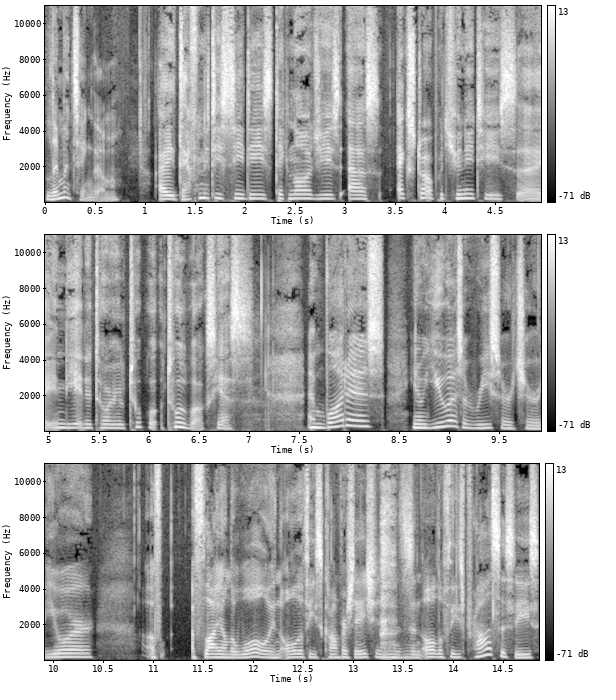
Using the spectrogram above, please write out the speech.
limiting them. I definitely see these technologies as extra opportunities uh, in the editorial tool toolbox. Yes. And what is, you know, you as a researcher, you're a, a fly on the wall in all of these conversations and all of these processes.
